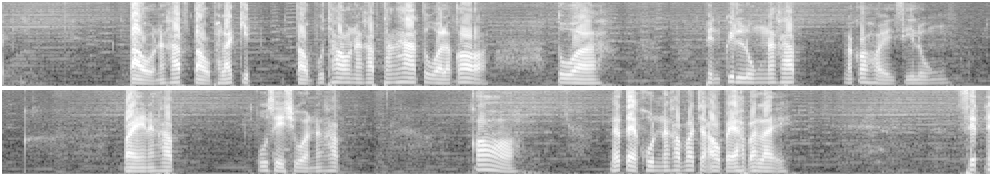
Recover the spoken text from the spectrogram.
กเต่านะครับ เต่าภารกิจเต่าผู้เท่านะครับ ทั้ง 5 ตัวแล้วก็ตัวเพนกวินลุงนะครับ แล้วก็หอยสีลุง ไปนะครับ ปูเสฉวนนะครับ ก็แล้วแต่คุณนะครับว่าจะเอาไปอัพอะไร เซตใน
